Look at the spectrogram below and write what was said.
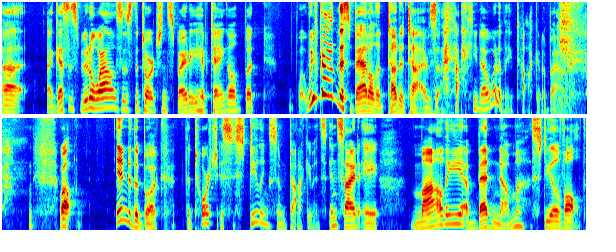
Uh, I guess it's been a while since the Torch and Spidey have tangled, but we've gotten this battle a ton of times. you know, what are they talking about? well, into the book, the Torch is stealing some documents inside a molybdenum steel vault.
